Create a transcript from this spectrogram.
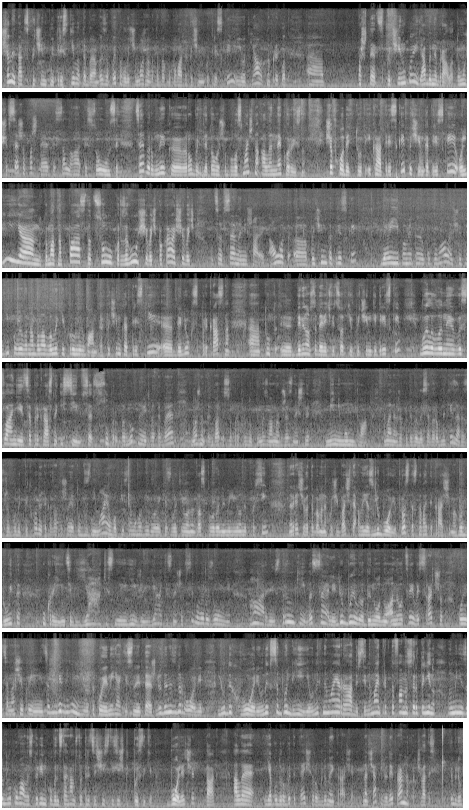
Що не так з печінкою тріски в АТБ? Ви запитували, чи можна в АТБ купувати печінку тріски? І от я, от, наприклад, е, паштет з печінкою я би не брала, тому що все, що паштети, салати, соуси, це виробник е, робить для того, щоб було смачно, але не корисно. Що входить тут? Ікра тріски, печінка тріски, олія, ну, томатна паста, цукор, загущувач, покращувач. Оце все намішають. А от е, печінка тріски. Я її пам'ятаю, купувала ще тоді, коли вона була в великих круглих банках. Печінка тріски, е, делюкс, прекрасна. Е, Тут е, 99% печінки тріски виловленої в Ісландії. Це прекрасно. І сіль. Все суперпродукт. Навіть в АТБ можна придбати суперпродукти. Ми з вами вже знайшли мінімум два. На мене вже подивилися виробники. Зараз вже будуть підходити казати, що я тут знімаю, бо після мого відео, яке злетіло на 2,5 мільйони про сіль, навряд чи в АТБ мене хочуть бачити, але я з любов'ю. Просто ставайте кращими. Годуйте українців якісною їжею, якісною, щоб всі були розумні, гарні, стрункі, веселі, любили один одного, а не оцей весь срач, що коїться в нашій Україні. Це ж від їжі такої неякісної теж. Люди нездорові, люди хворі, у них все боліє, у них немає радості, немає триптофану, серотоніну. Вони мені заблокували сторінку в інстаграм 136 тисяч підписників. Боляче, так. Але я буду робити те, що роблю найкраще: навчати людей правильно харчуватись. Люблю.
